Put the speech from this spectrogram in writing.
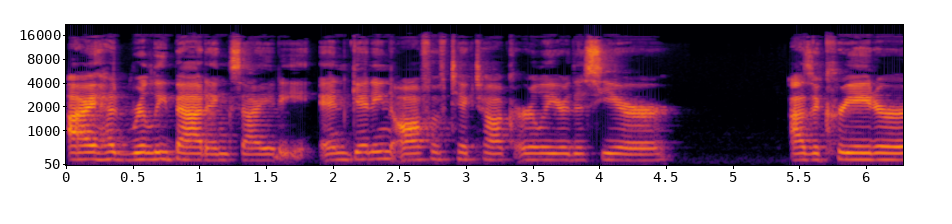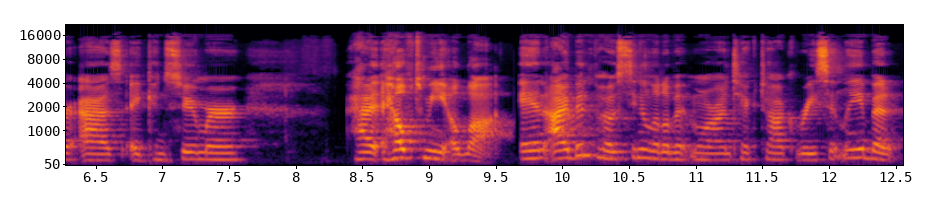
I had really bad anxiety. And getting off of TikTok earlier this year as a creator, as a consumer, had helped me a lot. And I've been posting a little bit more on TikTok recently, but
